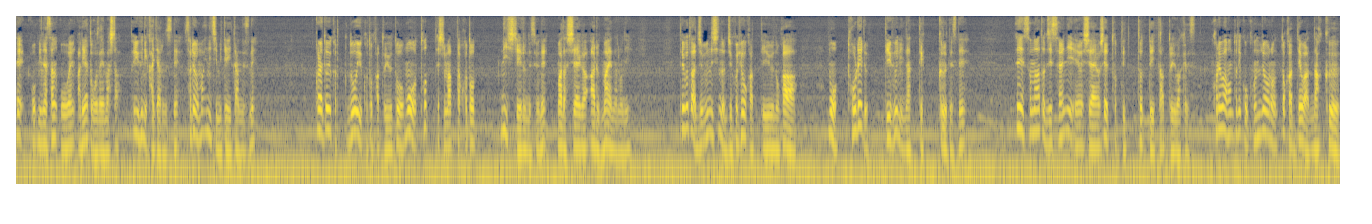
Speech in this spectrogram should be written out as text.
で皆さん応援ありがとうございました。というふうに書いてあるんですね。それを毎日見ていたんですね。これはどういうかどういうことかというともう取ってしまったことにしているんですよね。まだ試合がある前なのに。ということは自分自身の自己評価っていうのがもう取れるっていう風になってくるんですね。で、その後実際に試合をして取って、取っていたというわけです。これは本当にこう根性論とかではなく、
